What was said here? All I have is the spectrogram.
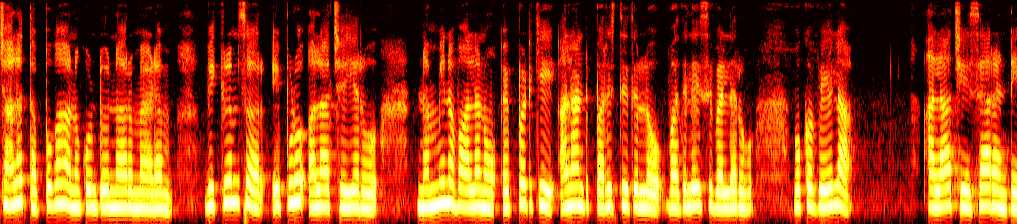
చాలా తప్పుగా అనుకుంటున్నారు మేడం. విక్రమ్ సార్ ఎప్పుడూ అలా చేయరు. నమ్మిన వాళ్ళను ఎప్పటికీ అలాంటి పరిస్థితుల్లో వదిలేసి వెళ్ళరు. ఒకవేళ అలా చేశారంటే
